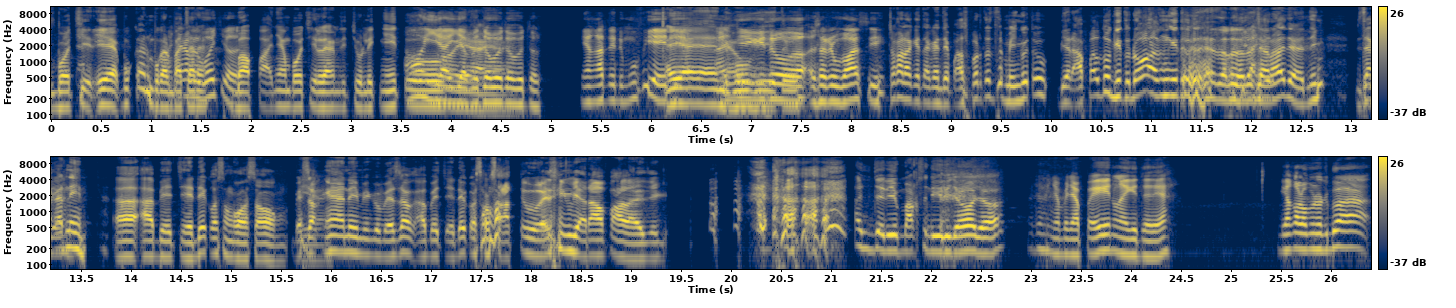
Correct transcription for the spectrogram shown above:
Bocil, iya bukan bukan Pacarnya pacarnya, bocil? bapaknya yang bocil yang diculiknya itu. Oh iya iya iya, betul iya. betul betul. Yang kata di movie ya itu. Iya, ya? iya, di Anjing movie itu itu. seru banget sih. Cok kalau kita ganti paspor tuh seminggu tuh biar apal tuh gitu doang gitu salah satu Iya, cara aja anjing. Misalkan Iya. nih eh, ABCD 00 besoknya nih minggu besok ABCD 01 anjing biar apal anjing. Anjir jadi mark sendiri cowok cowok. Aduh nyampe-nyampein lah gitu ya. Ya kalau menurut gua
